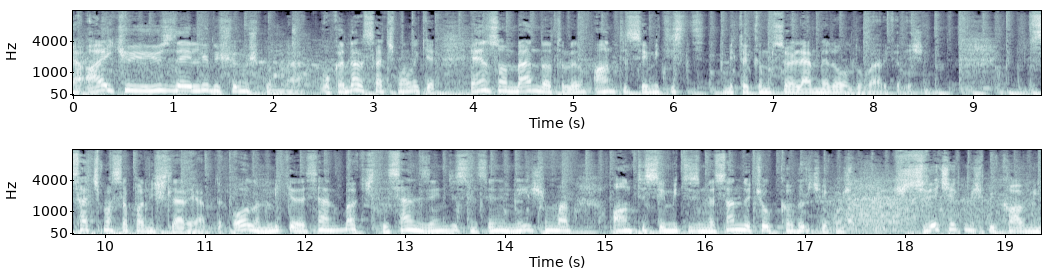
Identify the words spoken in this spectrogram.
Ya IQ'yu %50 düşürmüş bunda. O kadar saçmalı ki. En son ben de hatırlıyorum antisemitist bir takım söylemleri oldu bu arkadaşın. Saçma sapan işler yaptı. Oğlum bir kere sen bak işte sen zencisin senin ne işin var antisemitizmle sen de çok kahır çekmiş çile çekmiş bir kavmin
